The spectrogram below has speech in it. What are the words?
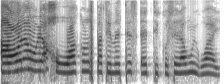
Ahora voy a jugar con los patinetes éticos, será muy guay.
